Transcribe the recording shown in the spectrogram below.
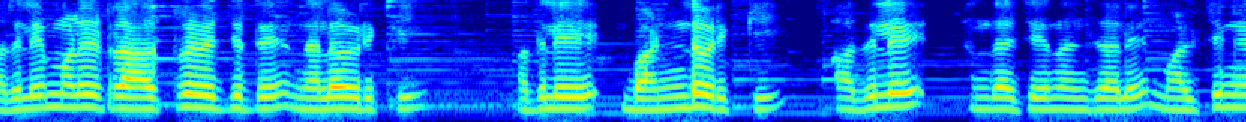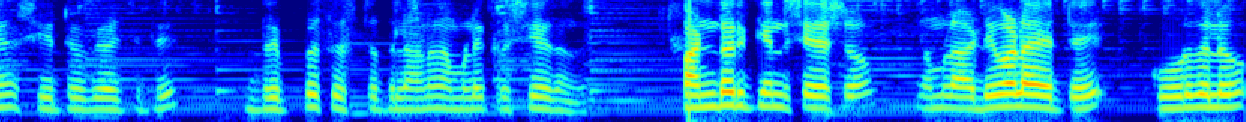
അതിൽ നമ്മൾ ട്രാക്ടർ വെച്ചിട്ട് നിലം ഒരുക്കി അതിൽ ബണ്ട് ഒരുക്കി അതിൽ എന്താ ചെയ്യുന്നതെന്ന് വെച്ചാൽ മൾച്ചിങ് ഷീറ്റ് ഉപയോഗിച്ചിട്ട് ഡ്രിപ്പ് സിസ്റ്റത്തിലാണ് നമ്മൾ കൃഷി ചെയ്യുന്നത് പണ്ടൊരുക്കിയതിന് ശേഷം നമ്മൾ അടിവളമായിട്ട് കൂടുതലും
